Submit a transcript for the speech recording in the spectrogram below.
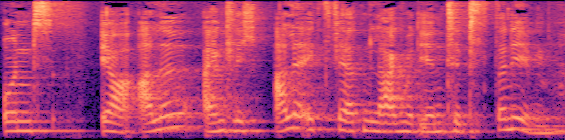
Und ja, alle, eigentlich alle Experten lagen mit ihren Tipps daneben.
